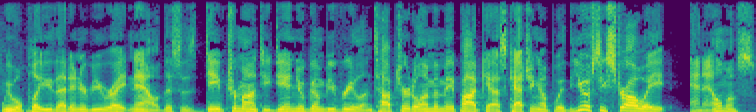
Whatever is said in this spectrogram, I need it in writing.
We will play you that interview right now. This is Dave Tremonti, Daniel Gumby Vreeland, Top Turtle MMA podcast, catching up with UFC strawweight Anna Elmose.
